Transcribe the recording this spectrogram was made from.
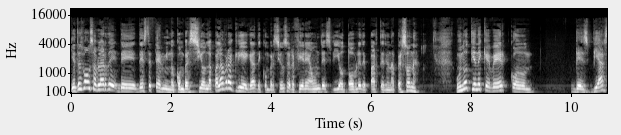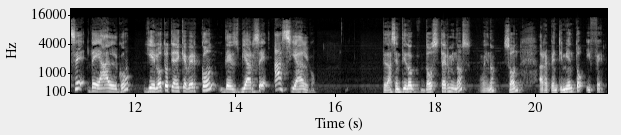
Y entonces vamos a hablar de, de, este término, conversión. La palabra griega de conversión se refiere a un desvío doble de parte de una persona. Uno tiene que ver con desviarse de algo y el otro tiene que ver con desviarse hacia algo. ¿Te da sentido dos términos? Bueno, son arrepentimiento y fe.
